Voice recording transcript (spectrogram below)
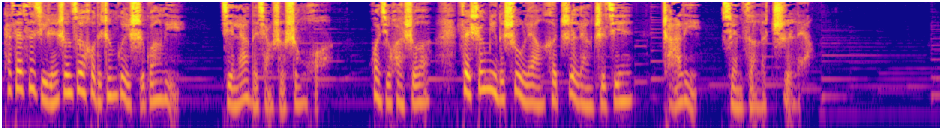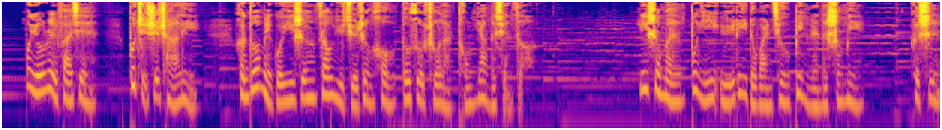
他在自己人生最后的珍贵时光里，尽量的享受生活。换句话说，在生命的数量和质量之间，查理选择了质量。穆尤瑞发现，不只是查理，很多美国医生遭遇绝症后都做出了同样的选择。医生们不遗余力的挽救病人的生命。可是，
